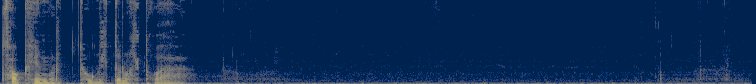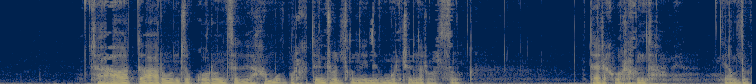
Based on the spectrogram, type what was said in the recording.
цог хэмэр төгөлдөр болтугай. За одоо 13 цагийн хамаг бурхтын чуулганы нэг мөн чанар болсон тарих бурханд ямлаг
